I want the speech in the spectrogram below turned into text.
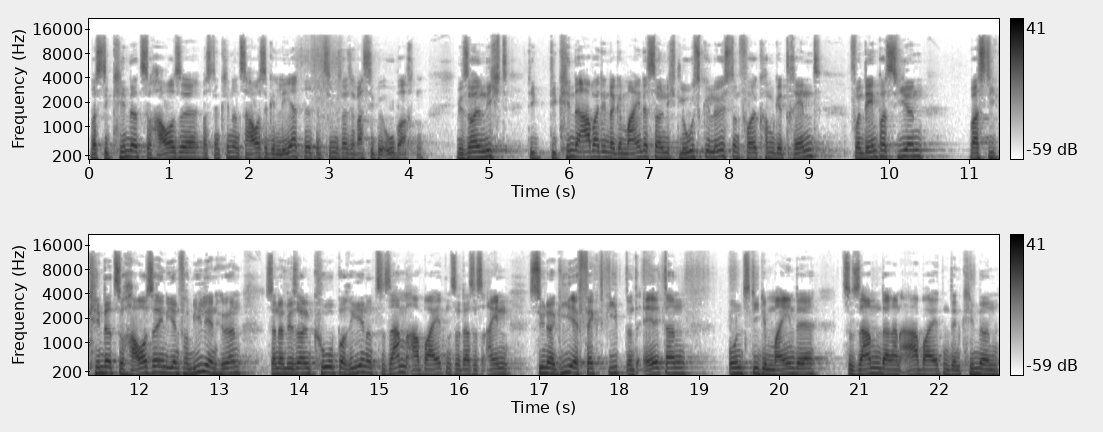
was die Kinder zu Hause, was den Kindern zu Hause gelehrt wird, beziehungsweise was sie beobachten. Wir sollen nicht, die, die Kinderarbeit in der Gemeinde soll nicht losgelöst und vollkommen getrennt von dem passieren, was die Kinder zu Hause in ihren Familien hören, sondern wir sollen kooperieren und zusammenarbeiten, sodass es einen Synergieeffekt gibt und Eltern und die Gemeinde zusammen daran arbeiten, den Kindern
